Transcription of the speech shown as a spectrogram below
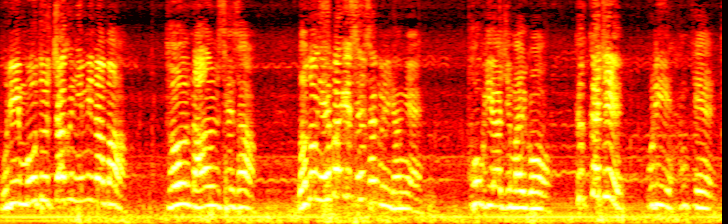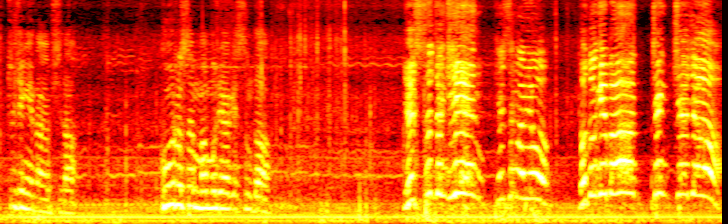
우리 모두 작은 힘이 남아 더 나은 세상 노동 해방의 세상을 향해 포기하지 말고 끝까지 우리 함께 투쟁해 나갑시다. 구호로서 마무리하겠습니다. 열사 정신 계승하여 노동 해방 쟁취하자.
